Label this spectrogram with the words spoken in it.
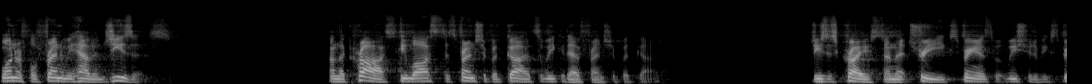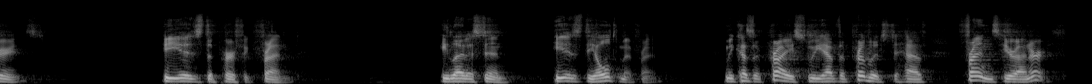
wonderful friend we have in Jesus. On the cross, he lost his friendship with God so we could have friendship with God. Jesus Christ on that tree experienced what we should have experienced. He is the perfect friend. He let us in. He is the ultimate friend. Because of Christ, we have the privilege to have friends here on earth.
